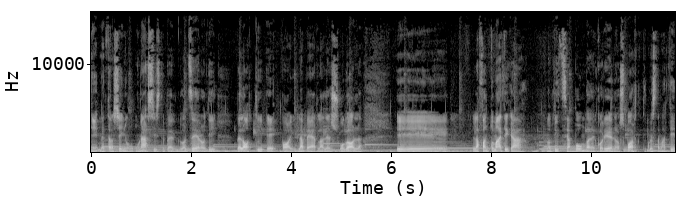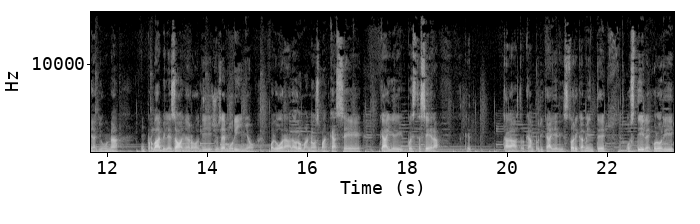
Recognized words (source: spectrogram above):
eh, mettere a segno un assist per il 2-0 di Velotti e poi la perla del suo gol. E la fantomatica notizia bomba del Corriere dello Sport di questa mattina di una, un probabile esonero di Giuseppe Mourinho qualora la Roma non sbancasse Cagliari questa sera, che tra l'altro il campo di Cagliari storicamente ostile ai colori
